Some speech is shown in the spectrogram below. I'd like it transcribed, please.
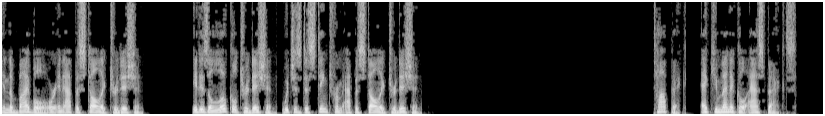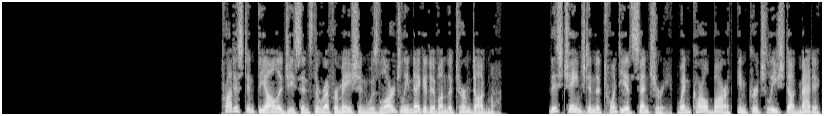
in the Bible or in apostolic tradition tradition. It is a local tradition, which is distinct from apostolic tradition. Ecumenical aspects Protestant theology since the Reformation was largely negative on the term dogma. This changed in the 20th century, when Karl Barth, in Kirchliche Dogmatik,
